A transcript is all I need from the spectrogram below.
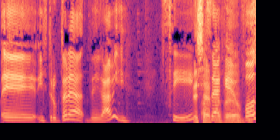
eh, instructora de Gaby? Sí. Ella o sea es que vos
